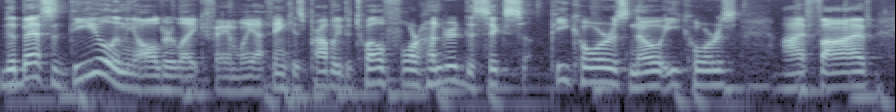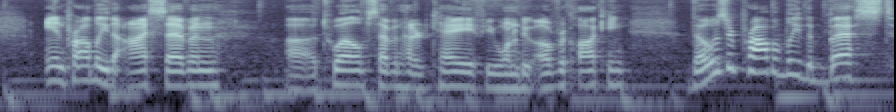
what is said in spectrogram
The best deal in the Alder Lake family, I think, is probably the 12400, the 6 P cores, no E cores, i5, and probably the i7 uh, 12700K if you want to do overclocking. Those are probably the best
